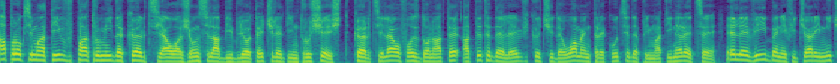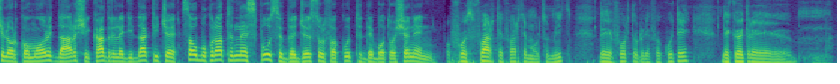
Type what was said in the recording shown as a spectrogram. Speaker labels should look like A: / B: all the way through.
A: Aproximativ 4.000 de cărți au ajuns la bibliotecile din Trușești. Cărțile au fost donate atât de elevi cât și de oameni trecuți de prima tinerețe. Elevii, beneficiarii micilor comori, dar și cadrele didactice s-au bucurat nespus de gestul făcut de botoșeneni.
B: Au fost foarte, foarte mulțumiți de eforturile făcute de către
